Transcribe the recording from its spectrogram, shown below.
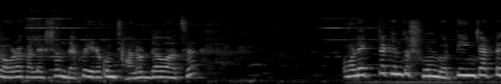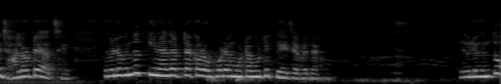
চওড়া কালেকশন দেখো এরকম ঝালট দেওয়া আছে। অনেকটা কিন্তু সুন্দর, তিন চারটে ঝালটে আছে। এগুলো কিন্তু তিন হাজার টাকার ওপরে মোটামুটি পেয়ে যাবে, দেখো। এগুলো কিন্তু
